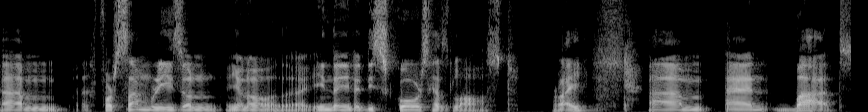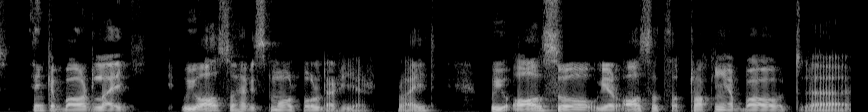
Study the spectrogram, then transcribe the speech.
um, for some reason, you know, in the, in the discourse has lost, right? Um, and, but think about like, we also have a smallholder here, right? We also, we are also talking about uh,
